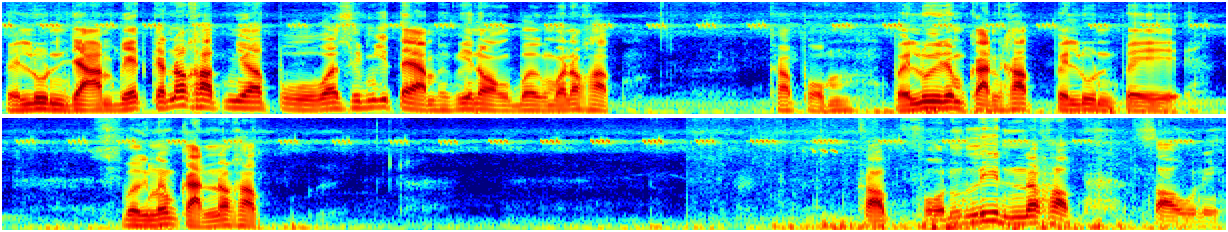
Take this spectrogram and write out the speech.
ไปรุ่นยามเบ็ดกันเนาะครับเหยื่อปูว่าซิมีแต้มให้พี่น้องเบิ่งมาเนาะครับ ครับผมไปลุยน้ำกันครับ ไปรุ่นไปเบิ่งน้ำกันเนาะครับ ครับฝนลิ่นนะครับเสาร์นี่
